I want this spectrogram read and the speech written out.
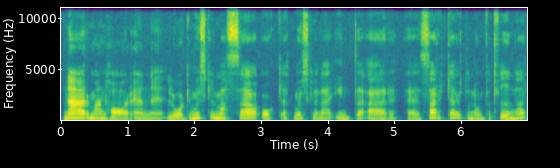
när man har en eh, låg muskelmassa och att musklerna inte är eh, starka utan de förtvinar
